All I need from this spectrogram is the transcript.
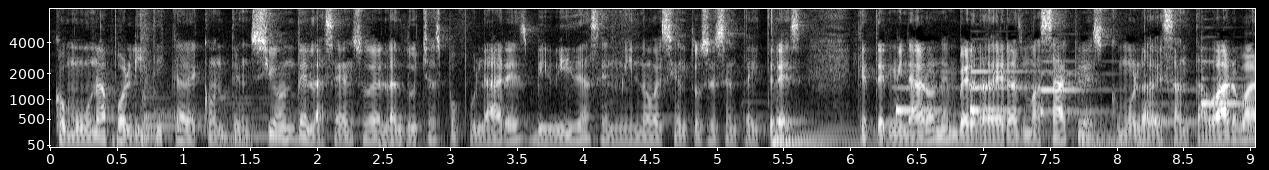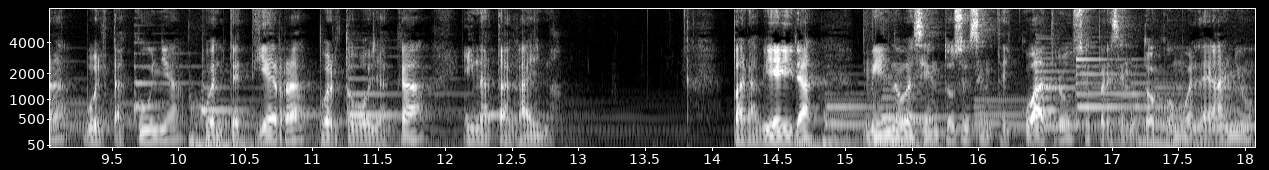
como una política de contención del ascenso de las luchas populares vividas en 1963 que terminaron en verdaderas masacres como la de Santa Bárbara, Vuelta Cuña, Puente Tierra, Puerto Boyacá y Natagaima. Para Vieira, 1964 se presentó como el año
